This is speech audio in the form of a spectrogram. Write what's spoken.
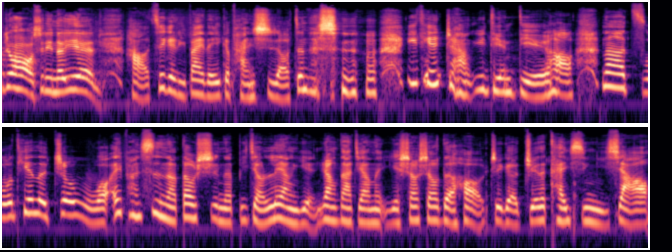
家好，我是林德燕。好，这个礼拜的一个盘势哦，真的是 一天涨一天跌哈。那昨天的周五哦，哎，盘势呢倒是呢比较亮眼，让大家呢也稍稍的哈这个觉得开心一下哦。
